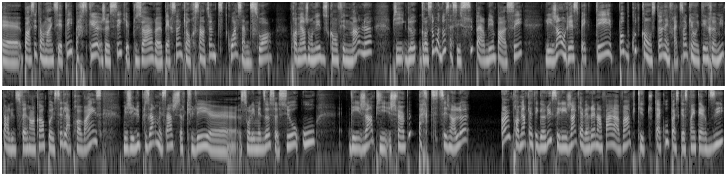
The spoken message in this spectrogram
euh, passer ton anxiété, parce que je sais qu'il y a plusieurs euh, personnes qui ont ressenti un petit quoi samedi soir première journée du confinement là. Puis grosso modo, ça s'est super bien passé. Les gens ont respecté pas beaucoup de constats d'infractions qui ont été remis par les différents corps policiers de la province, mais j'ai lu plusieurs messages circuler euh, sur les médias sociaux où des gens, puis je fais un peu partie de ces gens-là. Un, première catégorie, c'est les gens qui avaient rien à faire avant, puis qui tout à coup, parce que c'est interdit,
